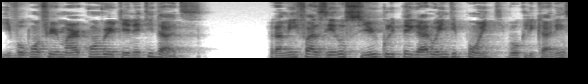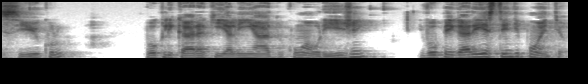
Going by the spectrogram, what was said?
E vou confirmar converter entidades. Para mim fazer o círculo e pegar o endpoint, vou clicar em círculo. Vou clicar aqui alinhado com a origem e vou pegar este endpoint. Ó.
